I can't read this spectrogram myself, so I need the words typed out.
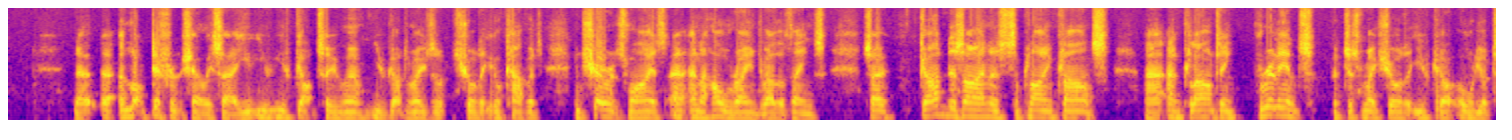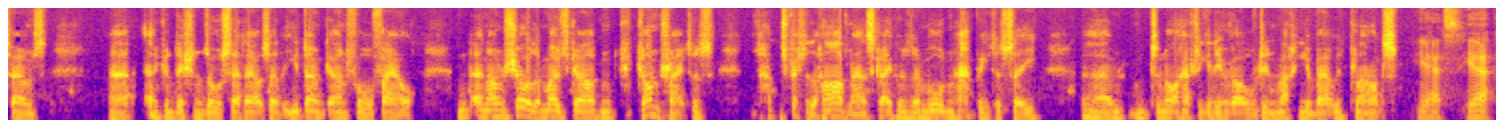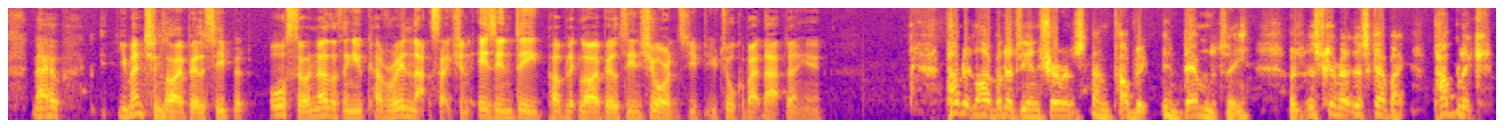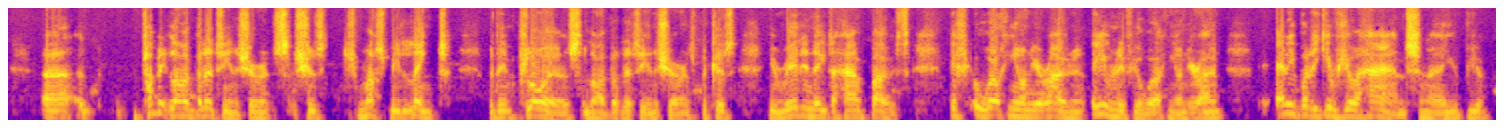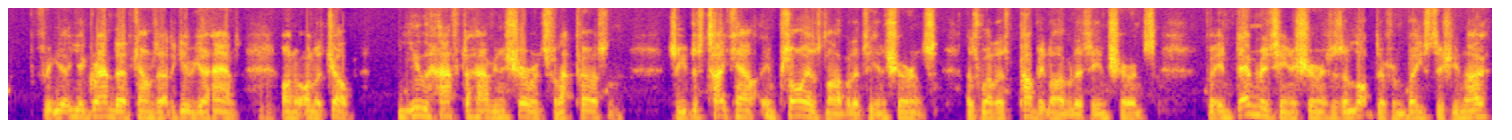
know, a, a, lot different, shall we say? You, you, have got to um, you've got to make sure that you're covered insurance wise and, and, a whole range of other things. So, garden designers supplying plants uh, and planting, brilliant, but just make sure that you've got all your terms uh, and conditions all set out so that you don't go and fall foul. And, I'm sure that most garden contractors, especially the hard landscapers, are more than happy to see um, to not have to get involved in mucking about with plants. Yes, yeah. Now, you mentioned liability, but also another thing you cover in that section is indeed public liability insurance. You, you talk about that, don't you? Public liability insurance and public indemnity. Let's go back. Let's go back. Public uh, public liability insurance should, must be linked with employers' liability insurance because you really need to have both. If you're working on your own, and even if you're working on your own, anybody gives you a hand. You know, you, you your, your granddad comes out to give you a hand mm-hmm. on, on a job, you have to have insurance for that person. So you just take out employer's liability insurance as well as public liability insurance. But indemnity insurance is a lot different beast, as you know.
